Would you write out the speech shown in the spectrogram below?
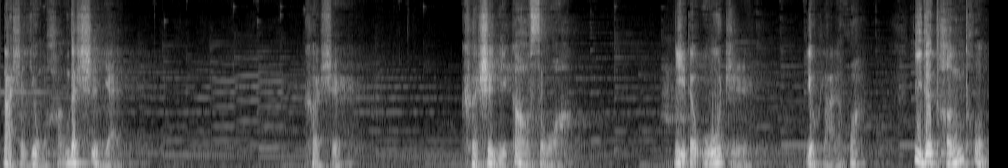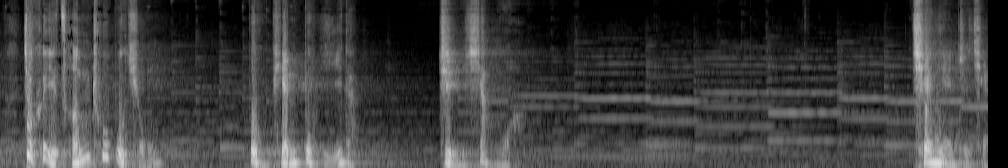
那是永恒的誓言。可是，可是你告诉我，你的五指有兰花。你的疼痛就可以层出不穷，不偏不倚的指向我。千年之前，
